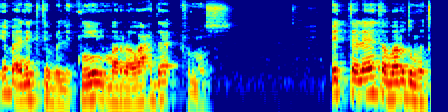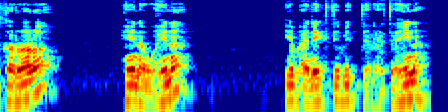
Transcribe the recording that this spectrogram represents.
يبقى نكتب الاتنين مرة واحدة في النص. التلاتة برضو متكررة هنا وهنا. يبقى نكتب التلاتة هنا.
